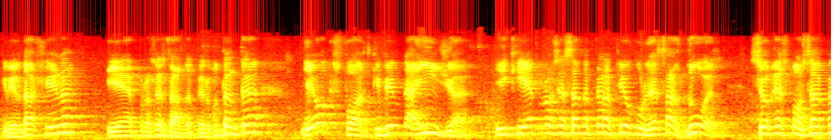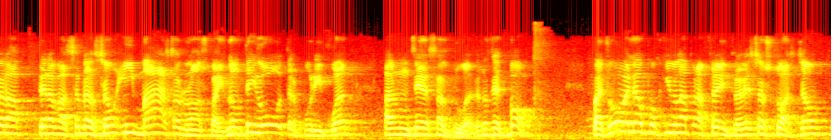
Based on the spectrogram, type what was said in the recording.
que veio da China e é processada pelo Butantan, e Oxford, que veio da Índia e que é processada pela Fiocruz. Essas duas são responsáveis pela, pela vacinação em massa no nosso país. Não tem outra, por enquanto, a não ter essas duas. Bom, mas vamos olhar um pouquinho lá para frente, para ver se a situação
